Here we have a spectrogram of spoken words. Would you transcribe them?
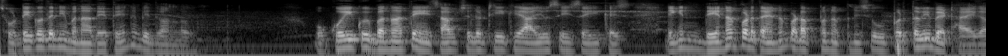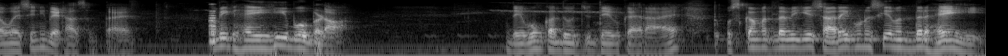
छोटे को तो नहीं बना देते हैं ना विद्वान लोग। वो कोई कोई बनाते हैं, हिसाब चलो ठीक है, आयु से ही सही कैसे। लेकिन देना पड़ता है ना, बड़प्पन अपने से ऊपर तभी बैठाएगा, वो ऐसे नहीं बैठा सकता है। अभी है ही वो बड़ा। देवों का देव कह रहा है तो उसका मतलब ये सारे गुण इसके अंदर है ही।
